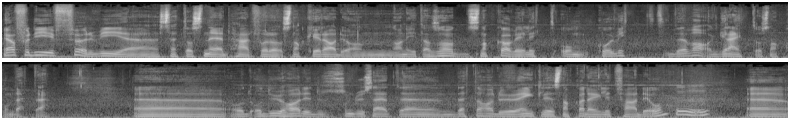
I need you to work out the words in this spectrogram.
Ja, fordi før vi eh, setter oss ned her for å snakke i radioen, Anita, så snakka vi litt om hvorvidt det var greit å snakke om dette. Uh, og, og, du har, som du sier, at uh, dette har du egentlig snakka deg litt ferdig om. Mm. Uh,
